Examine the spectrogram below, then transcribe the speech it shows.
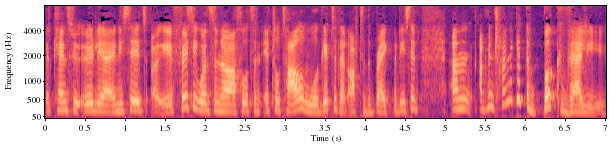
that came through earlier, and he said, oh, first he wants to know our thoughts on Italtile. We'll get to that after the break. But he said, um, I've been trying to get the book value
